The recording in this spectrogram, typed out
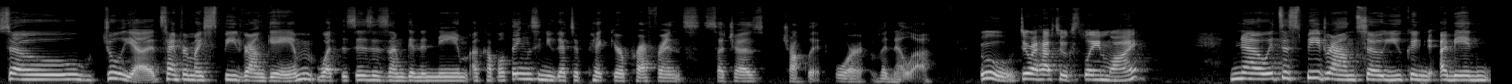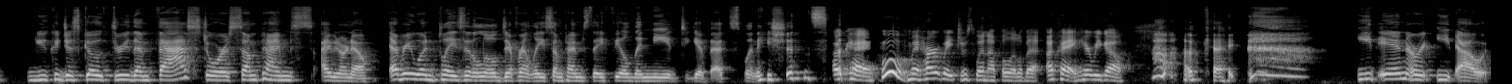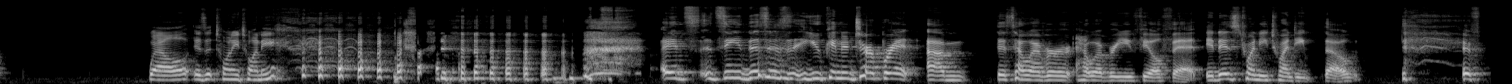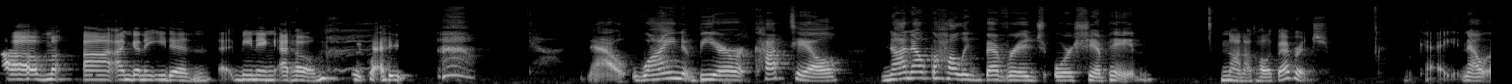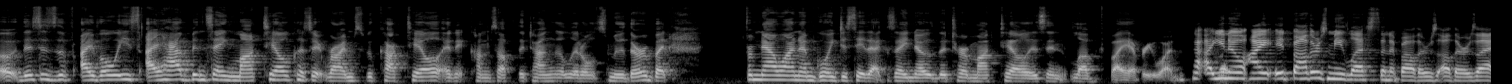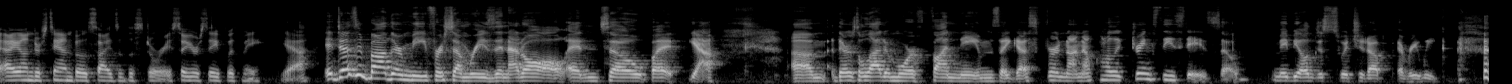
So, Julia, it's time for my speed round game. What this is, is I'm going to name a couple things and you get to pick your preference, such as chocolate or vanilla. Ooh, do I have to explain why? No, it's a speed round, so you can. I mean, you could just go through them fast, or sometimes I don't know. Everyone plays it a little differently. Sometimes they feel the need to give explanations. okay. Whew, my heart rate just went up a little bit. Okay, here we go. okay. Eat in or eat out? Well, is it 2020? it's see, this is you can interpret um, this however however you feel fit. It is 2020 though. if, um, uh, I'm going to eat in, meaning at home. Okay. Now, wine, beer, cocktail, non-alcoholic beverage, or champagne. Non-alcoholic beverage. Okay. Now, uh, this is the I've always I have been saying mocktail because it rhymes with cocktail and it comes off the tongue a little smoother. But from now on, I'm going to say that because I know the term mocktail isn't loved by everyone. You know, I it bothers me less than it bothers others. I, I, understand both sides of the story, so you're safe with me. Yeah, it doesn't bother me for some reason at all, and so, but yeah, um, there's a lot of more fun names, I guess, for non-alcoholic drinks these days. So maybe I'll just switch it up every week.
